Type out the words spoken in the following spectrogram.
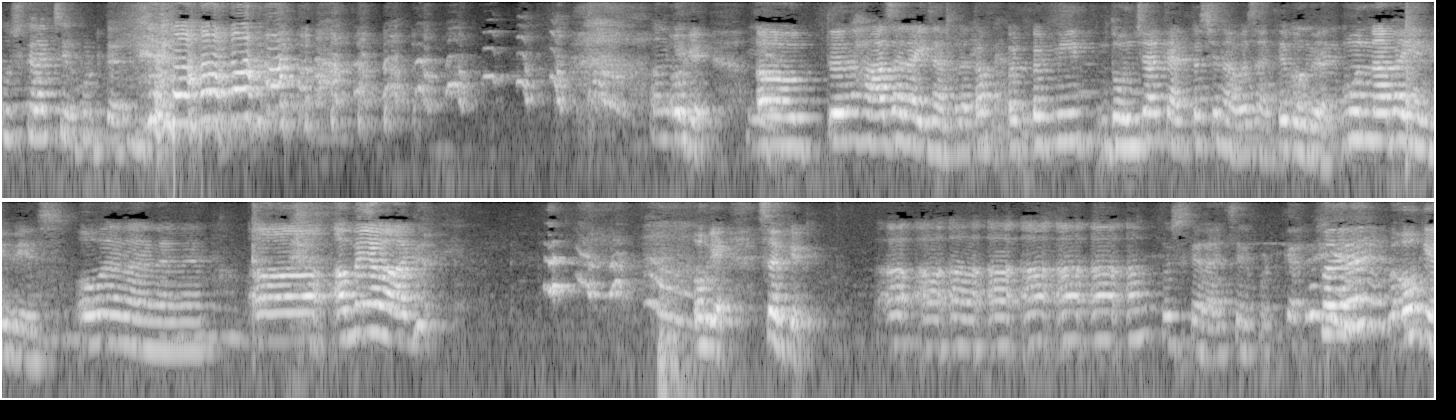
पुष्करात चिरपुटकर. ओके. तर हा झाला एक्झाम्पल आता. पटपट मी दोन चार कॅरेक्टरचे नावं सांगते बघूयात. Okay. Munna Bhai MBBS Amey Wagh. Okay circuit पुष्करा पुष्कर ओके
